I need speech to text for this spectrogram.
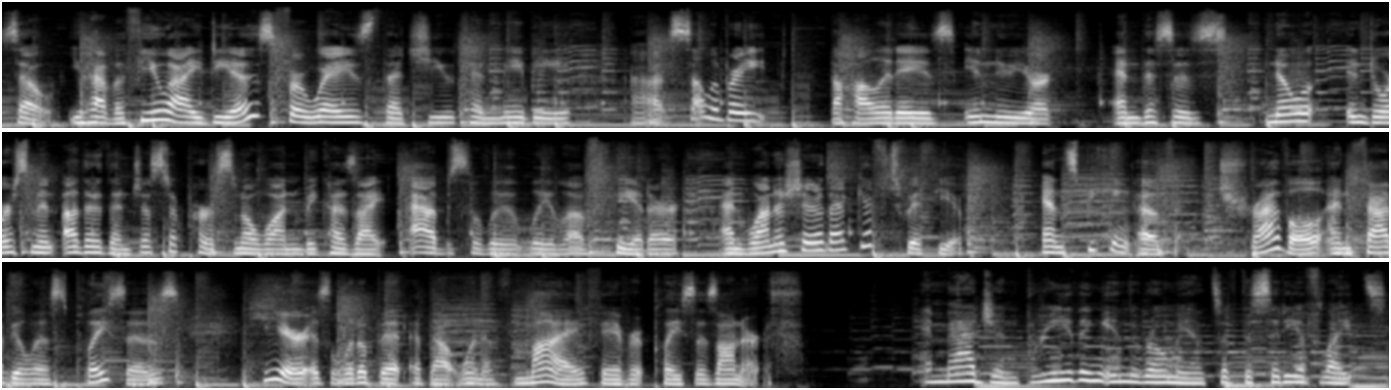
So, you have a few ideas for ways that you can maybe uh, celebrate the holidays in New York. And this is no endorsement other than just a personal one because I absolutely love theater and want to share that gift with you. And speaking of travel and fabulous places, here is a little bit about one of my favorite places on earth. Imagine breathing in the romance of the City of Lights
